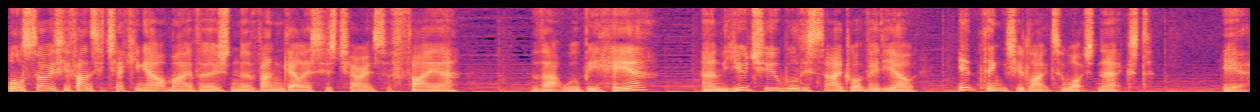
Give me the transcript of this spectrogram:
Also, if you fancy checking out my version of Vangelis' Chariots of Fire, that will be here and YouTube will decide what video it thinks you'd like to watch next here.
